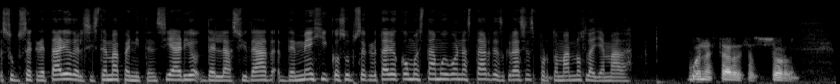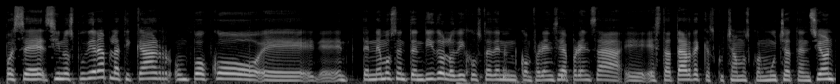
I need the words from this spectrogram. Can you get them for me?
subsecretario del Sistema Penitenciario de la Ciudad de México. Subsecretario, ¿cómo está? Muy buenas tardes. Gracias por tomarnos la llamada. Buenas tardes, a sus órdenes. Pues eh, si nos pudiera platicar un poco, eh, tenemos entendido, lo dijo usted en conferencia de prensa eh, esta tarde, que escuchamos con mucha atención,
